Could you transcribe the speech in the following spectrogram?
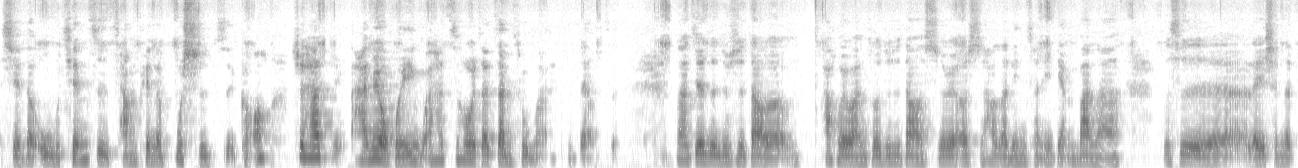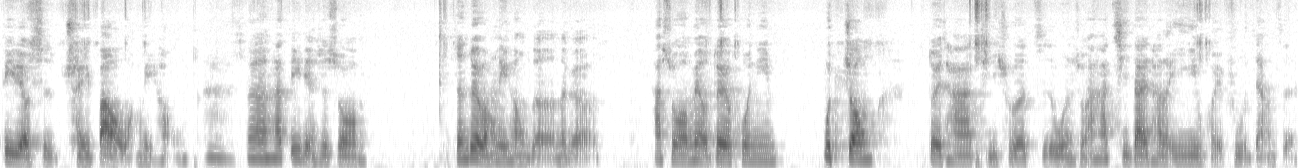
写的五千字长篇的不实指控，所以他还没有回应完，他之后会再站出来，是这样子。那接着就是到了他回完之后，就是到十月二十号的凌晨一点半啊，这是雷神的第六次锤爆王力宏。那他第一点是说，针对王力宏的那个，他说没有对婚姻不忠，对他提出了质问，说啊，他期待他的一一回复这样子。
